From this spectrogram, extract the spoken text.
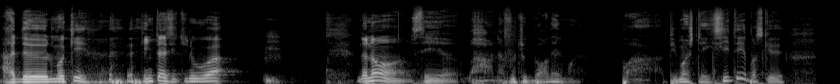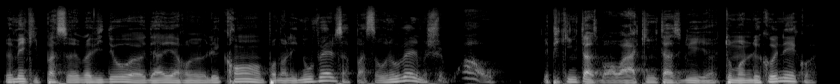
Arrête de le moquer. King Taz, si tu nous vois. Non, non, c'est. euh, ah, on a foutu le bordel, moi. Pouah. Puis moi, j'étais excité parce que le mec, il passe ma vidéo euh, derrière l'écran pendant les nouvelles, ça passe aux nouvelles. Moi, je fais waouh! Et puis King Taz, bon voilà, King Taz, lui, euh, tout le monde le connaît, quoi.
